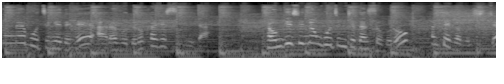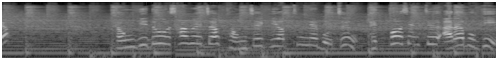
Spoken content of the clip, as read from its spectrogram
특례보증에 대해 알아보도록 하겠습니다. 경기신용보증재단 속으로 함께 가보시죠. 경기도 사회적 경제기업 특례보증 100% 알아보기.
